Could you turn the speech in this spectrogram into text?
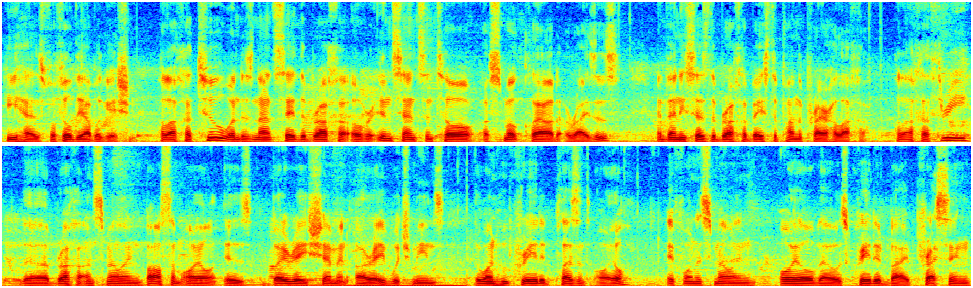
he has fulfilled the obligation. Halacha 2, one does not say the bracha over incense until a smoke cloud arises, and then he says the bracha based upon the prior halacha. Halacha 3, the bracha on smelling balsam oil is Baire Shemen Arev, which means the one who created pleasant oil. If one is smelling oil that was created by pressing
